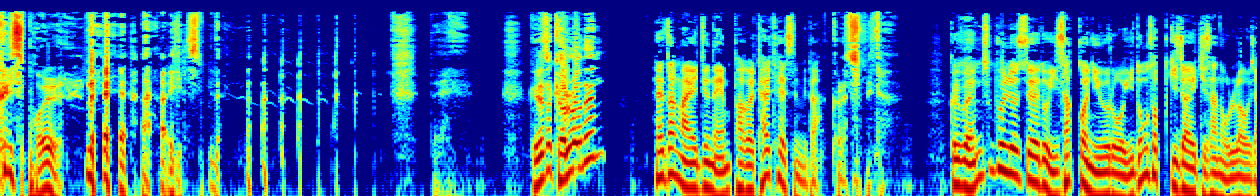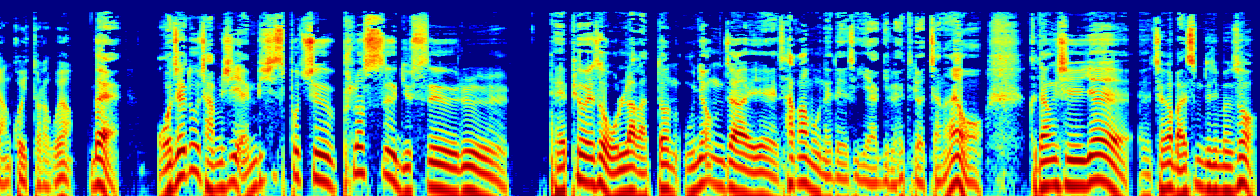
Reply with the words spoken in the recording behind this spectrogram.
크리스 폴. 네, 아, 알겠습니다. 네. 그래서 결론은? 해당 아이디는 엠팍을 탈퇴했습니다. 그렇습니다. 그리고 엠스폴뉴스에도 이 사건 이후로 이동섭 기자의 기사는 올라오지 않고 있더라고요. 네. 어제도 잠시 MBC 스포츠 플러스 뉴스를 대표해서 올라갔던 운영자의 사과문에 대해서 이야기를 해드렸잖아요. 그 당시에 제가 말씀드리면서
